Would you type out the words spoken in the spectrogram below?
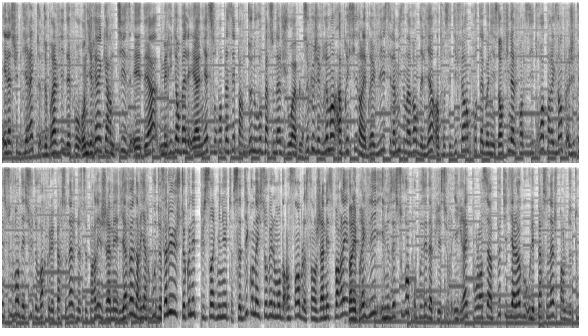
est la suite directe de Bravely Default. On y réincarne Tease et Edea, mais Rigambel et Agnès sont remplacés par deux nouveaux personnages jouables. Ce que j'ai vraiment apprécié dans les Bravely, c'est la mise en avant des liens entre ces différents protagonistes. Dans Final Fantasy 3 par exemple, j'étais souvent déçu de voir que les personnages ne se parlaient jamais. Il y avait un arrière-goût de Salut, je te connais depuis 5 minutes, ça te dit qu'on aille sauver le monde ensemble sans jamais se parler? Dans les Bravely, il nous est souvent proposé d'appuyer sur Y pour lancer un petit dialogue où les personnages parlent de tout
